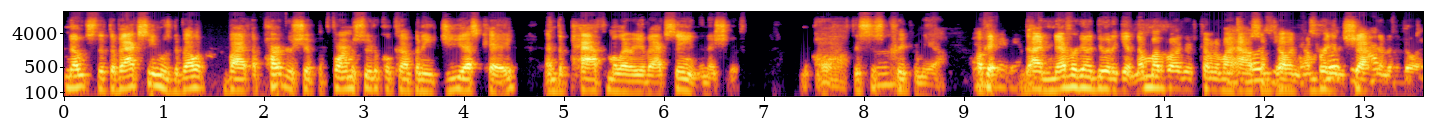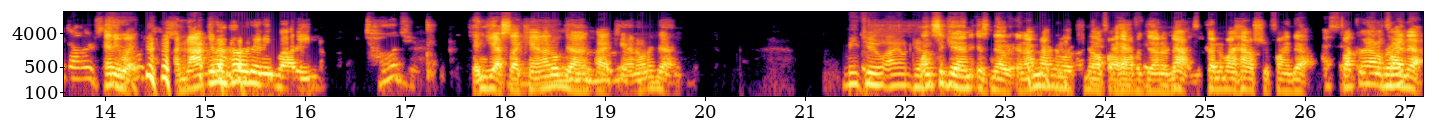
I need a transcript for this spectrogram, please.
notes that the vaccine was developed by a partnership with pharmaceutical company GSK and the PATH Malaria Vaccine Initiative. Oh, this is Mhm. creeping me out. Okay. I'm never going to do it again. No motherfuckers come to my house. I'm you. telling you, I'm bringing a shotgun to the door. Anyway. I'm not going to hurt anybody. Told you. And yes, I can own a gun. I can own a gun. Me too. I own guns. once again is noted. And I'm not going to let you know if I have a gun or not. You come to my house, you'll find out. I said, Fuck around and Right. find out.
